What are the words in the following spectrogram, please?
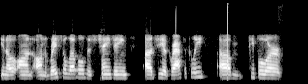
you know, on on racial levels. It's changing uh, geographically. Um, people are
